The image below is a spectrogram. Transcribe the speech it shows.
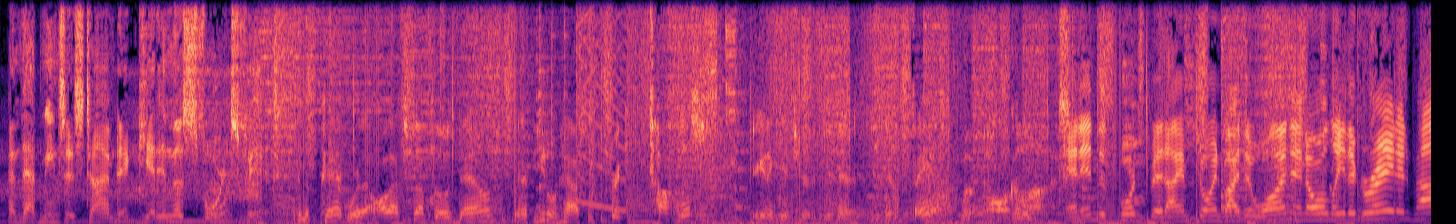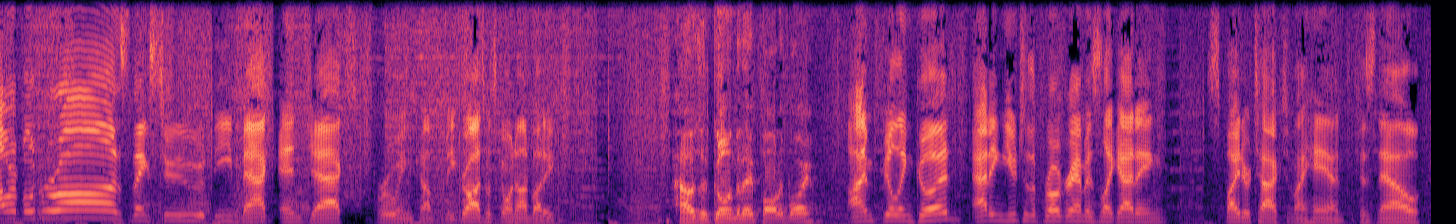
and that means it's time to get in the sports pit. In the pit where all that stuff goes down, man, if you don't have some freaking toughness, you're gonna get your you're gonna you're gonna fail. With Paul Gallant. And in the sports bit, I am joined by the one and only the great and powerful Groz, thanks to the Mac and Jack's Brewing Company. Groz, what's going on, buddy? How's it going today, Paulie boy? I'm feeling good. Adding you to the program is like adding spider tack to my hand because now,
